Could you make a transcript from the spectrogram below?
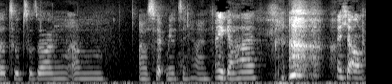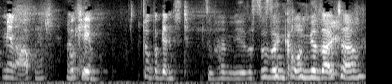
dazu zu sagen. Ähm, aber es fällt mir jetzt nicht ein. Egal. Ich auch, mir auch nicht. Okay. Okay, du beginnst. Super, wie wir das so synchron gesagt haben.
